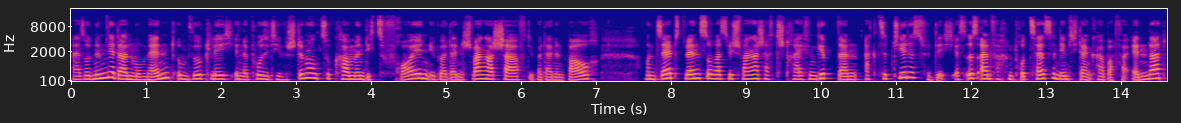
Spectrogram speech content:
Also nimm dir da einen Moment, um wirklich in eine positive Stimmung zu kommen, dich zu freuen über deine Schwangerschaft, über deinen Bauch. Und selbst wenn es sowas wie Schwangerschaftsstreifen gibt, dann akzeptier das für dich. Es ist einfach ein Prozess, in dem sich dein Körper verändert.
